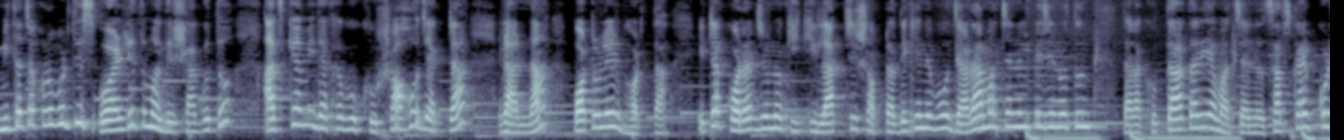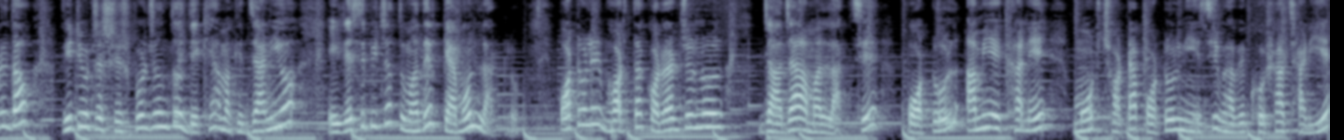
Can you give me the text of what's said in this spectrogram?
মিতা চক্রবর্তীস ওয়ার্ল্ডে তোমাদের স্বাগত। আজকে আমি দেখাবো খুব সহজ একটা রান্না, পটলের ভর্তা। এটা করার জন্য কি কি লাগছে সবটা দেখে নেব। যারা আমার চ্যানেল পেজে নতুন, তারা খুব তাড়াতাড়ি আমার চ্যানেল সাবস্ক্রাইব করে দাও। ভিডিওটা শেষ পর্যন্ত দেখে আমাকে জানিও এই রেসিপিটা তোমাদের কেমন লাগল। পটলের ভর্তা করার জন্য যা যা আমার লাগছে পটল, আমি এখানে মোট ছটা পটল নিয়েছি ভাবে খোসা ছাড়িয়ে,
